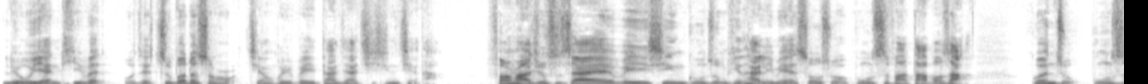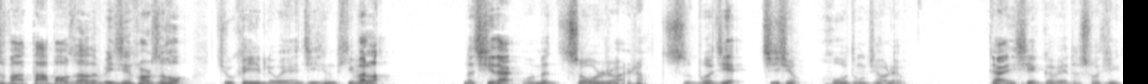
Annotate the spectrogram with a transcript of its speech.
留言提问，我在直播的时候将会为大家进行解答。方法就是在微信公众平台里面搜索“公司法大爆炸”，关注“公司法大爆炸”的微信号之后，就可以留言进行提问了。那期待我们周日晚上直播间进行互动交流，感谢各位的收听。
